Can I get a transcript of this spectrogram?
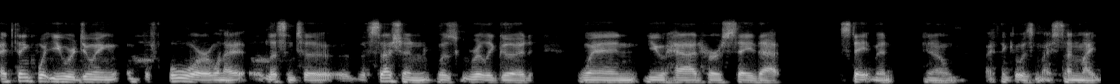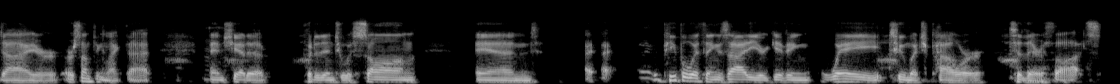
i think what you were doing before when i listened to the session was really good when you had her say that statement, you know, I think it was my son might die or or something like that, and she had to put it into a song, and I, I, people with anxiety are giving way too much power to their thoughts,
